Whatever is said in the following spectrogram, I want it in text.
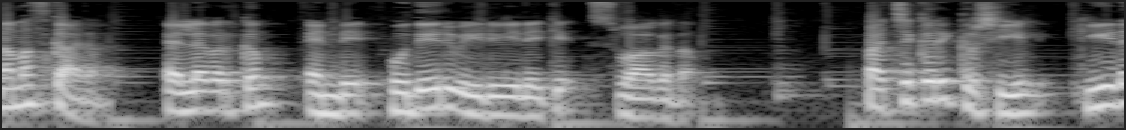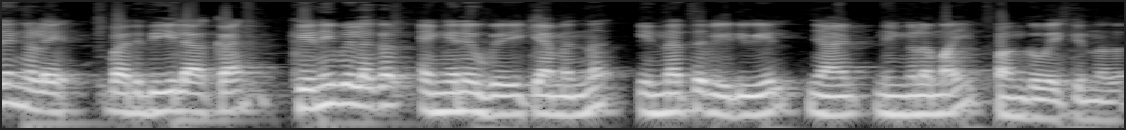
നമസ്കാരം. എല്ലാവർക്കും എന്റെ പുതിയൊരു വീഡിയോയിലേക്ക് സ്വാഗതം. പച്ചക്കറി കൃഷിയിൽ കീടങ്ങളെ വരുതിയിലാക്കാൻ കെണിവിളകൾ എങ്ങനെ ഉപയോഗിക്കാമെന്ന് ഇന്നത്തെ വീഡിയോയിൽ ഞാൻ നിങ്ങളുമായി പങ്കുവയ്ക്കുന്നത്.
